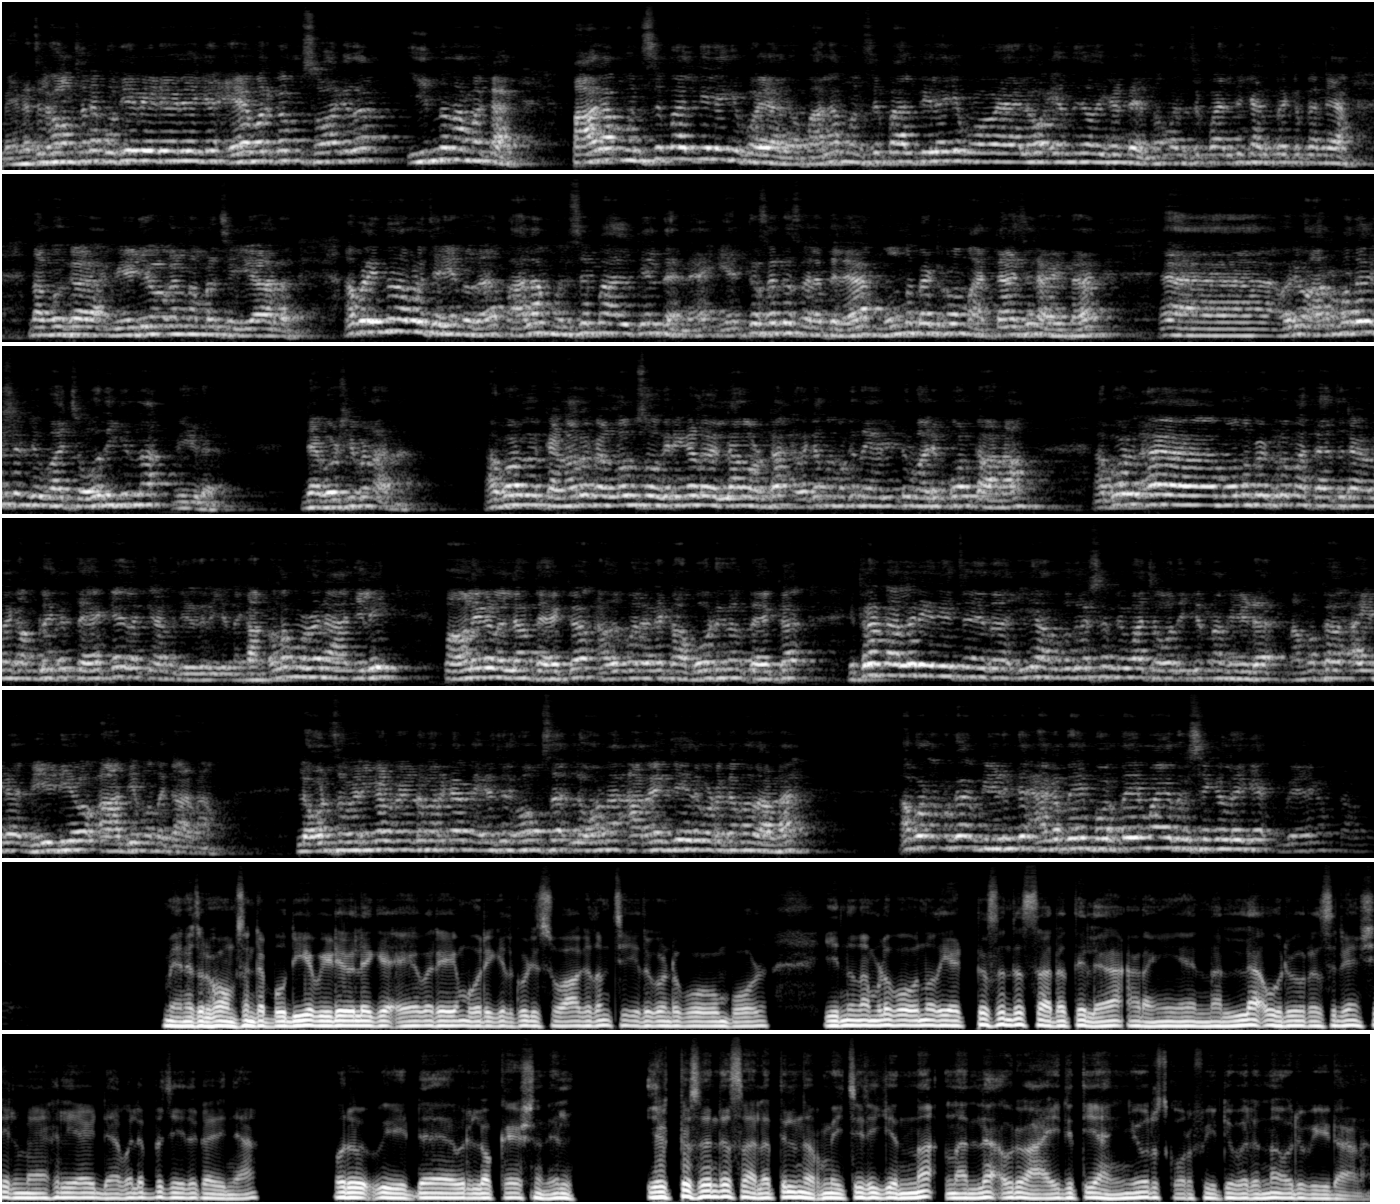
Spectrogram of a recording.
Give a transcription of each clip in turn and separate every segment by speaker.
Speaker 1: മേനച്ചൽ ഹോംസിന്റെ പുതിയ വീഡിയോയിലേക്ക് ഏവർക്കും സ്വാഗതം. ഇന്ന് നമുക്ക് പാല മുനിസിപ്പാലിറ്റിയിലേക്ക് പോയാലോ? പാല മുനിസിപ്പാലിറ്റിയിലേക്ക് പോയാലോ എന്ന് ചോദിക്കട്ടെ? എന്നും മുനിസിപ്പാലിറ്റിക്ക് അടുത്തൊക്കെ തന്നെയാ നമുക്ക് വീഡിയോകൾ നമ്മൾ ചെയ്യാറ്. അപ്പോൾ ഇന്ന് നമ്മൾ ചെയ്യുന്നത് പാല മുനിസിപ്പാലിറ്റിയിൽ തന്നെ എട്ട് സെന്റ് സ്ഥലത്തിൽ മൂന്ന് ബെഡ്റൂം അറ്റാച്ച്ഡ് ആയിട്ട് ഒരു അറുപത് ലക്ഷം രൂപ ചോദിക്കുന്ന വീട്. നെഗോഷ്യബിൾ ആണ്. അപ്പോൾ കിണർ വെള്ളവും സൗകര്യങ്ങളും എല്ലാം ഉണ്ട്. അതൊക്കെ നമുക്ക് നേരിട്ട് വരുമ്പോൾ കാണാം. അപ്പോൾ മൂന്ന് ബെഡ്റൂം അറ്റാച്ച്ഡ് കംപ്ലീറ്റ് തേക്കയിലൊക്കെയാണ് ചെയ്തിരിക്കുന്നത്. കട്ടളം മുഴുവൻ ആഞ്ഞിലി പാളികളെല്ലാം തേക്ക് അതുപോലെ തന്നെ കബോർഡുകൾ തേക്ക് ഇത്ര നല്ല രീതിയിൽ ചെയ്ത് ഈ അറുപത് ലക്ഷം രൂപ ചോദിക്കുന്ന വീട് നമുക്ക് അതിന്റെ വീഡിയോ ആദ്യം ഒന്ന് കാണാം. ലോൺ സൗകര്യങ്ങൾ വേണ്ടവർക്ക് മേനേജർ ഹോംസ് ലോൺ അറേഞ്ച് ചെയ്ത് കൊടുക്കുന്നതാണ്. അപ്പോൾ നമുക്ക് വീടിന്റെ അകത്തെയും പുറത്തെയുമായ ദൃശ്യങ്ങളിലേക്ക് വേഗം കടന്നു.
Speaker 2: മാനേജർ ഹോംസിന്റെ പുതിയ വീഡിയോയിലേക്ക് ഏവരെയും ഒരിക്കൽ കൂടി സ്വാഗതം ചെയ്തുകൊണ്ട് പോകുമ്പോൾ ഇന്ന് നമ്മൾ പോകുന്നത് എട്ട് സെന്റ് സ്ഥലത്തിൽ അടങ്ങിയ നല്ല ഒരു റെസിഡൻഷ്യൽ മേഖലയായി ഡെവലപ്പ് ചെയ്ത് കഴിഞ്ഞ ഒരു വീട് ഒരു ലൊക്കേഷനിൽ എട്ട് സെന്റ് സ്ഥലത്തിൽ നിർമ്മിച്ചിരിക്കുന്ന നല്ല ഒരു ആയിരത്തി അഞ്ഞൂറ് സ്ക്വയർ ഫീറ്റ് വരുന്ന ഒരു വീടാണ്.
